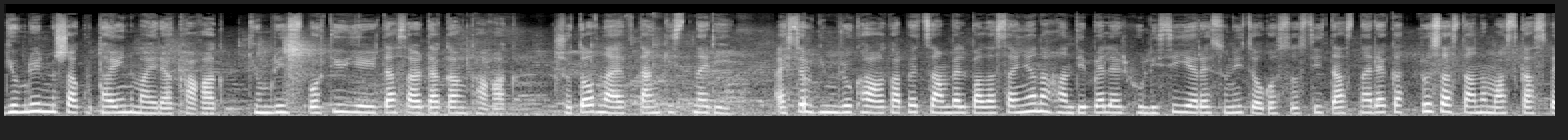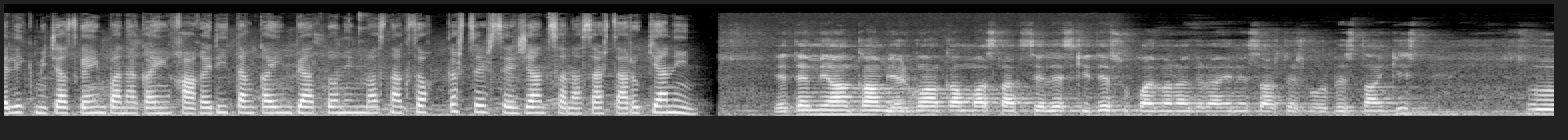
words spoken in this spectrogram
Գյումրին մշակութային մայրաքաղաք, Գյումրին սպորտի ու երիտասարդական քաղաք, շուտով նաև տանկիստների։ Այսօր Գյումրու քաղաքապետ Սամվել Բալասանյանը հանդիպել էր հուլիսի 30-ից օգոստոսի 13-ը Ռուսաստանում ասկասվելիք միջազգային բանակային խաղերի տանկային բիատլոնին մասնակցող կրծեր սերժանտ Սանասար Ծառուկյանին։ Եթե մի անգամ, երկու անգամ մասնակցել ես, գիտես ու պայմանագրային ես արտեր որպես տանկիստ, ու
